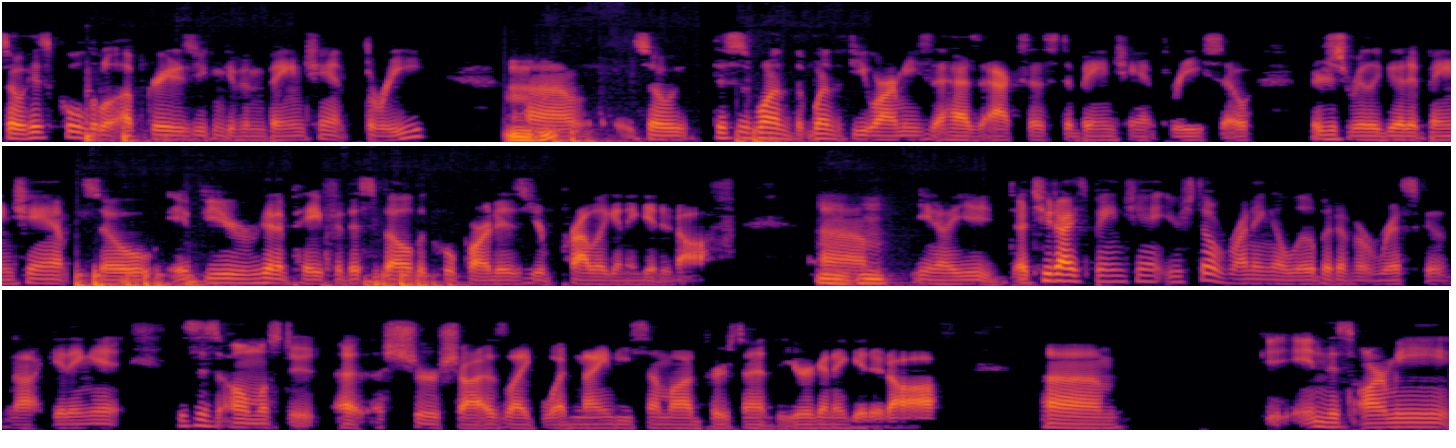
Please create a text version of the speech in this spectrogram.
So his cool little upgrade is you can give him Bane Chant 3. Mhm. Uh, so this is one of the one of the few armies that has access to Bane Chant 3. So they're just really good at Bane Chant. So if you're gonna pay for this spell, the cool part is you're probably gonna get it off. Um, you know, you a two dice Bane Chant, you're still running a little bit of a risk of not getting it. This is almost a, a, sure shot. Is like what 90 some odd percent that you're gonna get it off. Um, in this army,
